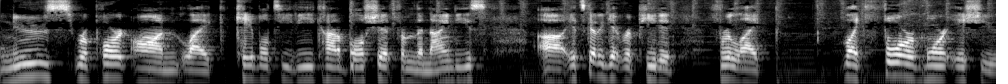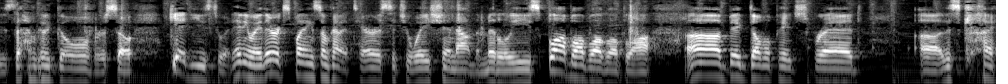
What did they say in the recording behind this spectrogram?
news report on like cable TV kind of bullshit from the 90s. Uh, it's going to get repeated for like like four more issues that I'm going to go over. So get used to it. Anyway, they're explaining some kind of terrorist situation out in the Middle East. Blah blah blah blah blah. Uh, big double page spread. Uh, this guy.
